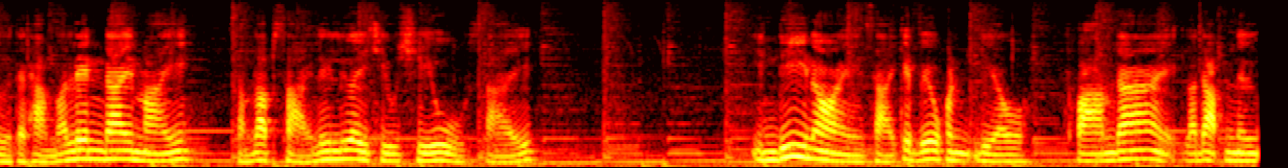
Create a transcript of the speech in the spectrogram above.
อแต่ถามว่าเล่นได้ไหม สำหรับสายเรื่อยๆ ชิวๆสายอินดี้หน่อย สายเก็บเวลคนเดียว ฟาร์มได้ระดับหนึ่ง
